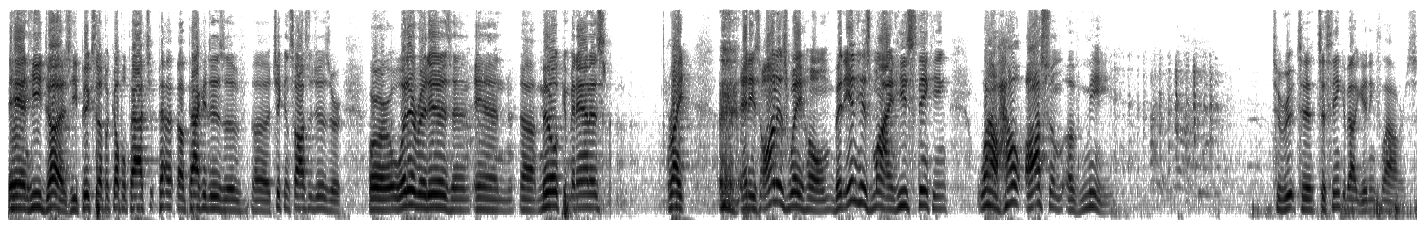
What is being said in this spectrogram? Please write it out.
And he does. He picks up a couple patch, pa- uh, packages of uh, chicken sausages or, or whatever it is, and, and uh, milk and bananas. Right. and he's on his way home, but in his mind, he's thinking, wow, how awesome of me to, to, to think about getting flowers.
